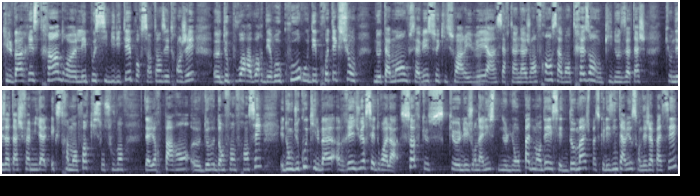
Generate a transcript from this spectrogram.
qu'il va restreindre les possibilités pour certains étrangers euh, de pouvoir avoir des recours ou des protections. Notamment, vous savez, ceux qui sont arrivés à un certain âge en France, avant 13 ans, ou qui ont des attaches familiales extrêmement fortes, qui sont souvent d'ailleurs parents euh, d'enfants français. Et donc, du coup, qu'il va réduire ces droits-là. Sauf que ce que les journalistes ne lui ont pas demandé, et c'est dommage parce que les interviews sont déjà passées,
